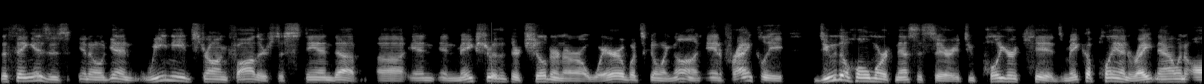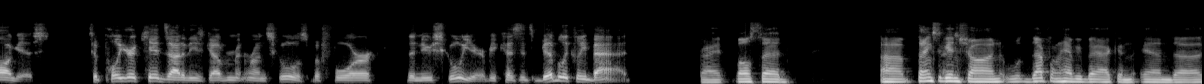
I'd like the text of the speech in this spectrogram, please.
the thing is, is you know, again, we need strong fathers to stand up uh, and and make sure that their children are aware of what's going on, and frankly, do the homework necessary to pull your kids. Make a plan right now in August to pull your kids out of these government-run schools before the new school year because it's biblically bad. Right. Well said. Uh, thanks again, Shawn. We'll definitely have you back and and uh,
